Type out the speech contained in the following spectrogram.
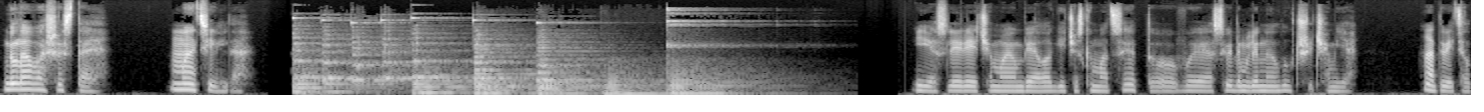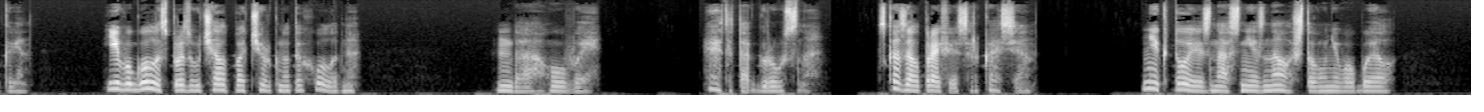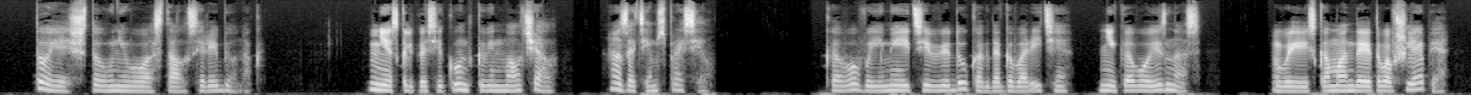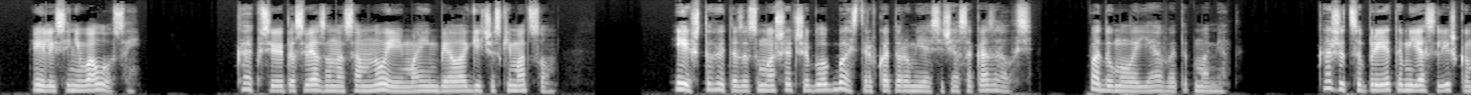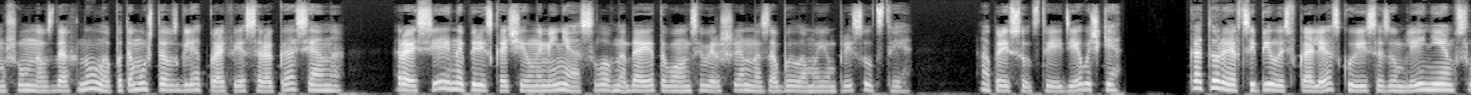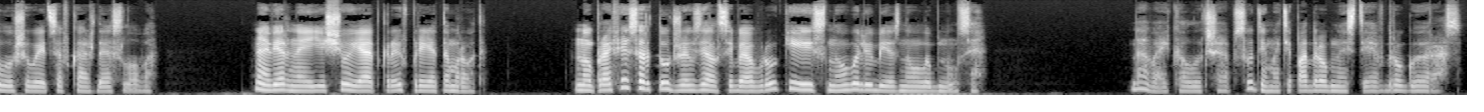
Глава шестая. Матильда. Если речь о моем биологическом отце, то вы осведомлены лучше, чем я, ответил Квин. Его голос прозвучал подчеркнуто холодно. Да, увы. Это так грустно, сказал профессор Кассиан. Никто из нас не знал, что у него был то есть, что у него остался ребенок. Несколько секунд Квин молчал, а затем спросил: "Кого вы имеете в виду, когда говорите никого из нас? Вы из команды этого в шляпе или синеволосый? Как все это связано со мной и моим биологическим отцом? И что это за сумасшедший блокбастер, в котором я сейчас оказалась?" подумала я в этот момент. Кажется, при этом я слишком шумно вздохнула, потому что взгляд профессора Кассиана рассеянно перескочил на меня, словно до этого он совершенно забыл о моем присутствии, о присутствии девочки, которая вцепилась в коляску и с изумлением вслушивается в каждое слово. Наверное, еще и открыв при этом рот. Но профессор тут же взял себя в руки и снова любезно улыбнулся. Давай-ка лучше обсудим эти подробности в другой раз,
